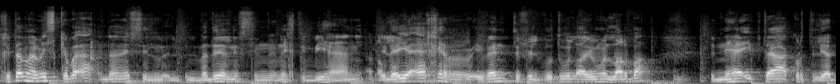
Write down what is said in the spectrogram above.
ختامها مسك بقى ان أنا نفسي ال- الميدالية اللي نفسي نختم بيها يعني طبعا. اللي هي آخر event في البطولة يوم الأربع. النهائي بتاع كرة اليد.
